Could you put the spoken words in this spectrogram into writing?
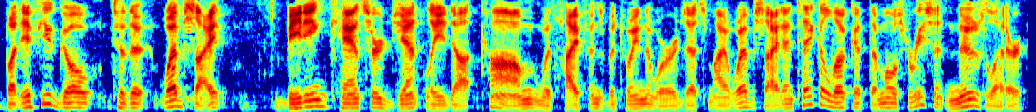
But if you go to the website, beatingcancergently.com with hyphens between the words, that's my website, and take a look at the most recent newsletter.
